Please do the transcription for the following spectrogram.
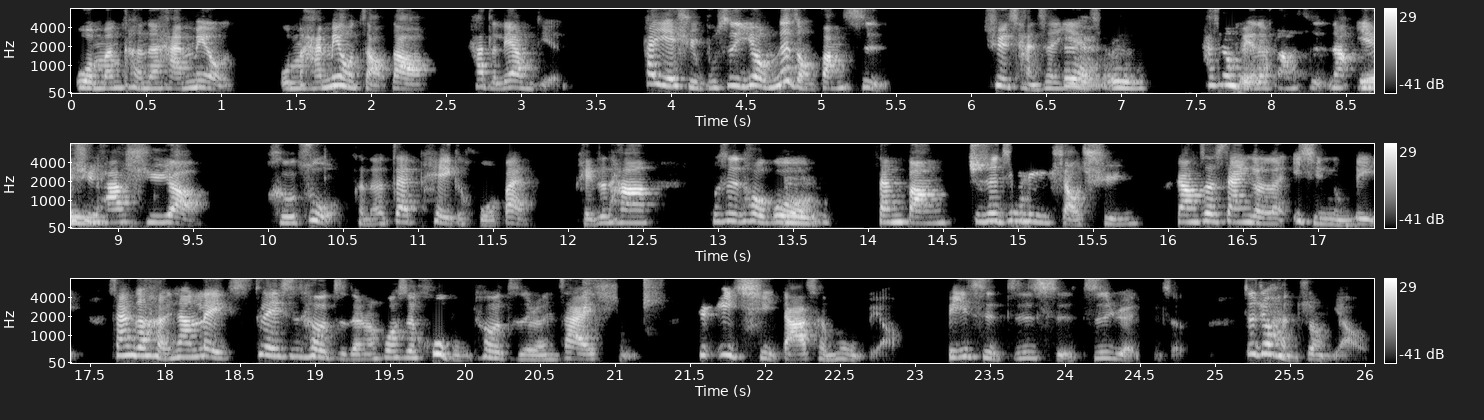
我们可能还没有，我们还没有找到它的亮点。它也许不是用那种方式去产生业绩，它是用别的方式。那也许它需要合作，可能再配一个伙伴陪着他，或是透过三方，就是建立小群，让这三个人一起努力，三个很像类类似特质的人，或是互补特质的人在一起，就一起达成目标。彼此支持、支援着，这就很重要。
